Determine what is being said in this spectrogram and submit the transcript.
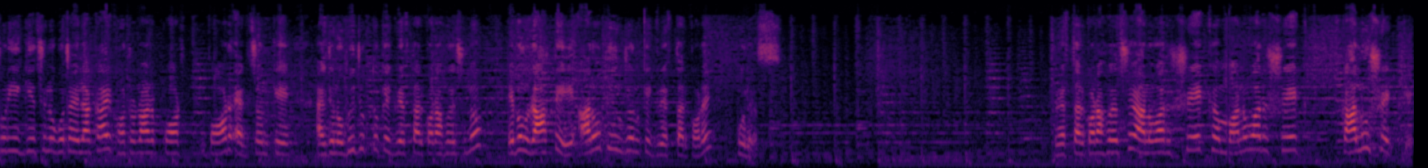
ছড়িয়ে গিয়েছিল গোটা এলাকায়। ঘটনার পর পর একজনকে, একজন অভিযুক্তকে গ্রেফতার করা হয়েছিল এবং রাতে আরও তিনজনকে গ্রেফতার করে পুলিশ। গ্রেফতার করা হয়েছে আনোয়ার শেখ, মানোয়ার শেখ, কালু শেখকে।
